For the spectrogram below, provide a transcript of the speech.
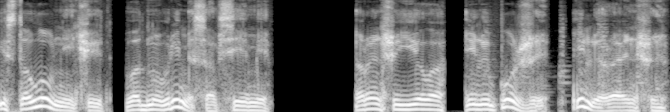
и столовничает в одно время со всеми. Раньше ела или позже, или раньше.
